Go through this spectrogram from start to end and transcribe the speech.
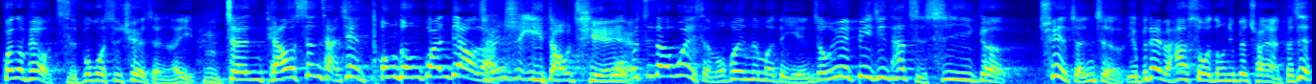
观众朋友只不过是确诊而已，嗯、整条生产线通通关掉了，真是一刀切。我不知道为什么会那么的严重，因为毕竟它只是一个确诊者，也不代表他所有东西被传染。可是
